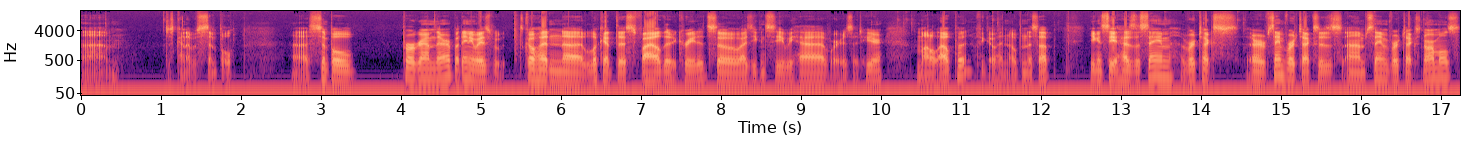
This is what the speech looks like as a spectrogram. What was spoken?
Um, just kind of a simple, uh, simple program there. But anyways, let's go ahead and uh, look at this file that it created. So as you can see, we have where is it here? Model output. If we go ahead and open this up, you can see it has the same vertex or same vertexes, um, same vertex normals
